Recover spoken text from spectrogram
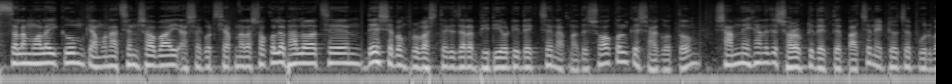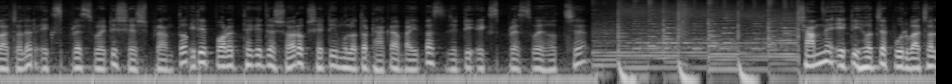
আসসালামু আলাইকুম, কেমন আছেন সবাই? আশা করছি আপনারা সকলে ভালো আছেন। দেশ এবং প্রবাস থেকে যারা ভিডিওটি দেখছেন, আপনাদের সকলকে স্বাগতম। সামনে এখানে যে সড়কটি দেখতে পাচ্ছেন, এটি হচ্ছে পূর্বাচলের এক্সপ্রেসওয়েটি শেষ প্রান্ত। এটির পরের থেকে যে সড়ক, সেটি মূলত ঢাকা বাইপাস, যেটি এক্সপ্রেসওয়ে হচ্ছে। সামনে এটি হচ্ছে পূর্বাচল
